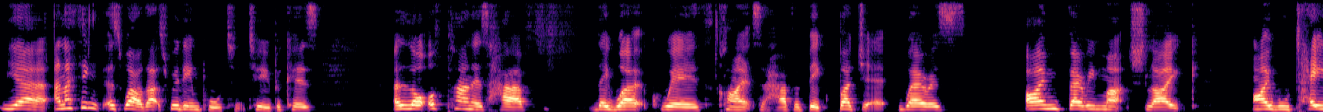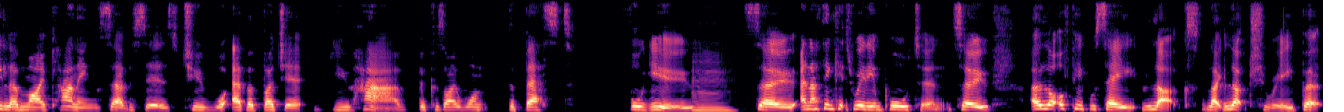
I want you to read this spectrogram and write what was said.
Yeah, and I think as well that's really important too because a lot of planners have they work with clients that have a big budget whereas I'm very much like I will tailor my planning services to whatever budget you have because I want the best for you. Mm. So, and I think it's really important. So, a lot of people say lux, like luxury, but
